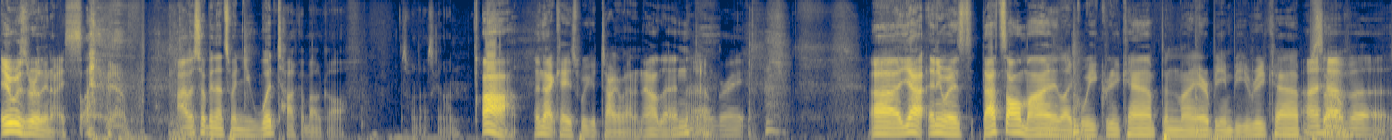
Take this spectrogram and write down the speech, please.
it was really nice. I was hoping that's when you would talk about golf. That's when I was gone. ah, in that case, we could talk about it now then. Oh, great. Uh, yeah. Anyways, that's all my like week recap and my Airbnb recap. I so. have a,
